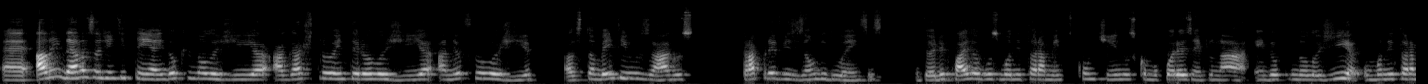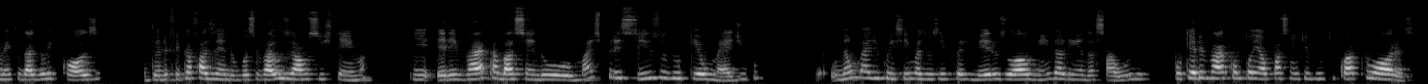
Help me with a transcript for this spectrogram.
É, além delas, a gente tem a endocrinologia, a gastroenterologia, a nefrologia, elas também têm usados para previsão de doenças. Então, ele faz alguns monitoramentos contínuos, como, por exemplo, na endocrinologia, o monitoramento da glicose. Então, ele fica fazendo, você vai usar um sistema que ele vai acabar sendo mais preciso do que o médico, não o médico em si, mas os enfermeiros ou alguém da linha da saúde, porque ele vai acompanhar o paciente 24 horas.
